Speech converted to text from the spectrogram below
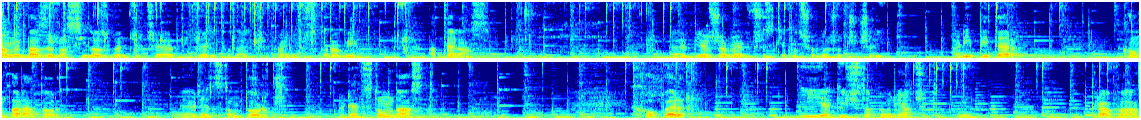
mamy bazę na silos, będziecie widzieli tutaj, jak fajnie wszystko robi. A teraz e, bierzemy wszystkie potrzebne rzeczy, czyli repeater, komparator, e, redstone torch, redstone dust, hopper i jakieś zapełniacze typu trawa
